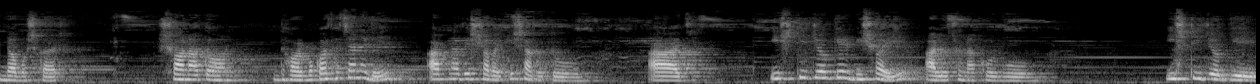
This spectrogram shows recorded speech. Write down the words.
নমস্কার। সনাতন ধর্মকথা চ্যানেলে আপনাদের সবাইকে স্বাগত। আজ ইষ্টিযজ্ঞের বিষয়ে আলোচনা করব। ইষ্টিযজ্ঞের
